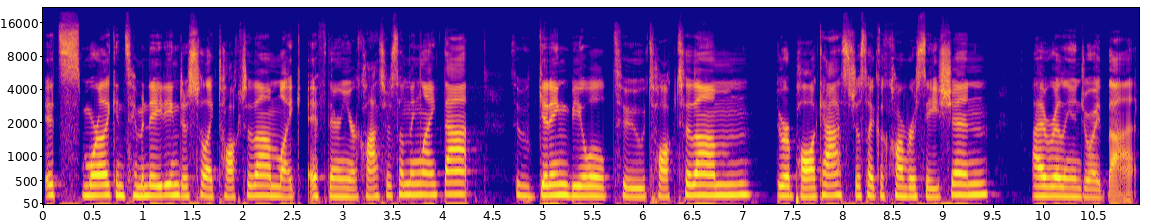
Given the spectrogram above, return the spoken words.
it's more like intimidating just to like talk to them, like if they're in your class or something like that. So getting be able to talk to them through a podcast, just like a conversation, I really enjoyed that.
